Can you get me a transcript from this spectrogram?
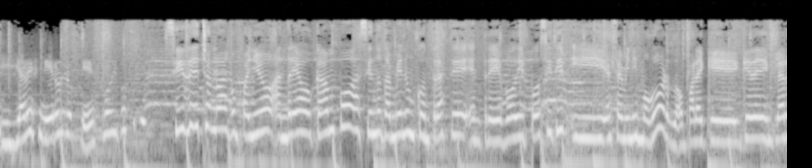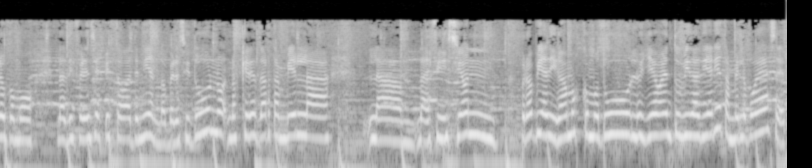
¿y ya definieron lo que es body positive? Sí, de hecho nos acompañó Andrea Ocampo haciendo también un contraste entre body positive y el feminismo gordo, para que quede en claro como las diferencias que esto va teniendo. Pero si tú no- nos quieres dar también la, la, la definición propia, digamos, como tú lo llevas en tu vida diaria, también lo puedes hacer.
